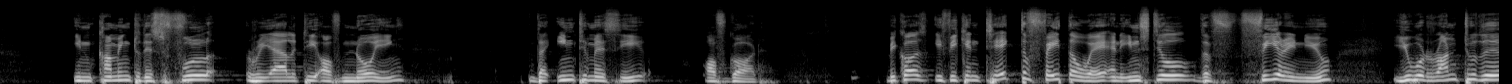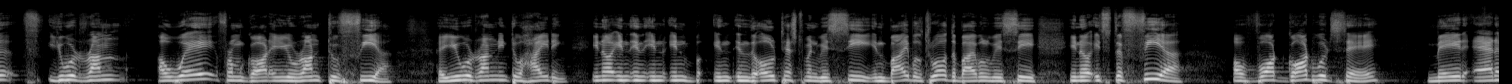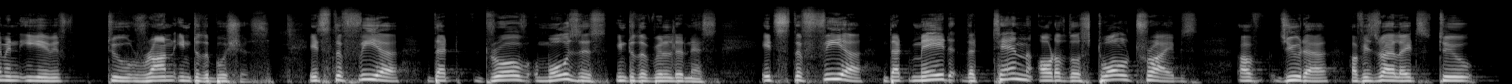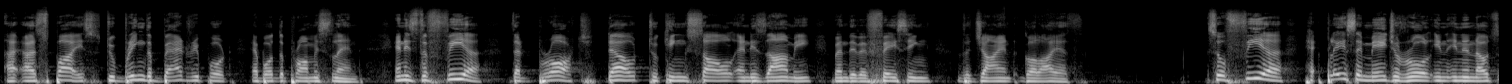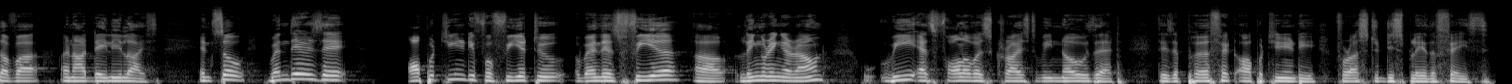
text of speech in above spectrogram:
in coming to this full reality of knowing the intimacy of God. Because if we can take the faith away and instill the fear in you, you would run to the you would run away from God and you run to fear. You would run into hiding. You know, in, in, in, in, in the Old Testament, we see, in Bible, throughout the Bible, we see, you know, it's the fear of what God would say made Adam and Eve to run into the bushes. It's the fear that drove Moses into the wilderness. It's the fear that made the 10 out of those 12 tribes of Judah, of Israelites, to uh, as spies to bring the bad report about the promised land. And it's the fear that brought doubt to King Saul and his army when they were facing the giant Goliath. So fear plays a major role in in and outs of our, in our daily lives. And so when there is a opportunity for fear to, when there's fear uh, lingering around, we as followers Christ, we know that there's a perfect opportunity for us to display the faith.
